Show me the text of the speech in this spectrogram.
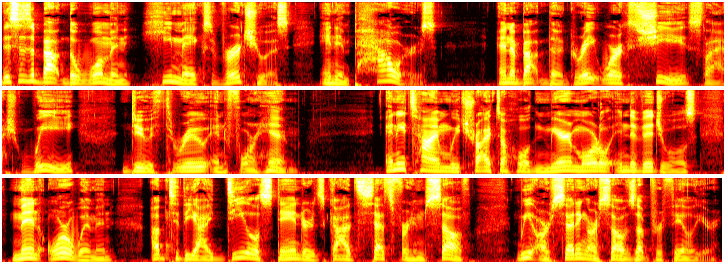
This is about the woman he makes virtuous and empowers, and about the great works she slash we do through and for him. Anytime we try to hold mere mortal individuals, men or women, up to the ideal standards God sets for himself, we are setting ourselves up for failure.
